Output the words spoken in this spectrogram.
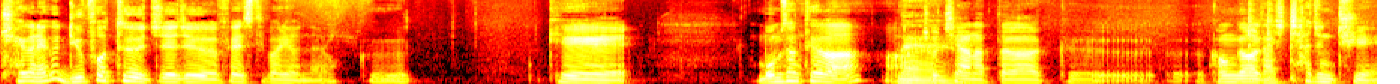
최근에 그 뉴포트 재즈 페스티벌이었나요? 그, 이렇게 몸 상태가 아, 네. 좋지 않았다가 그 건강을 다시 찾은 뒤에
